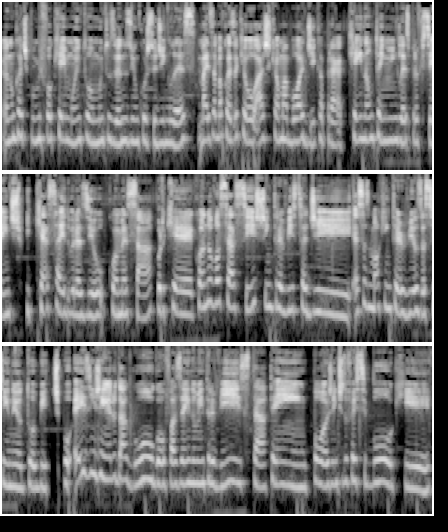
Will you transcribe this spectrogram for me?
Eu nunca, tipo, me foquei muito, muitos anos em um curso de inglês, mas é uma coisa que eu acho que é uma boa dica para quem não tem um inglês proficiente e quer sair do Brasil começar, porque quando você assiste entrevista de. essas mock interviews assim no YouTube, tipo, ex-engenheiro da Google fazendo uma entrevista, tem, pô, gente do Facebook,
